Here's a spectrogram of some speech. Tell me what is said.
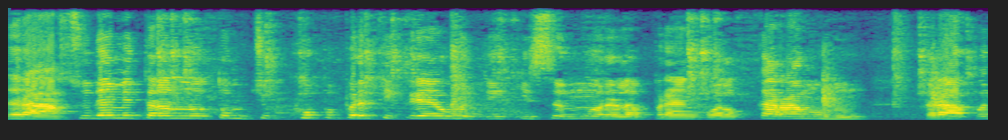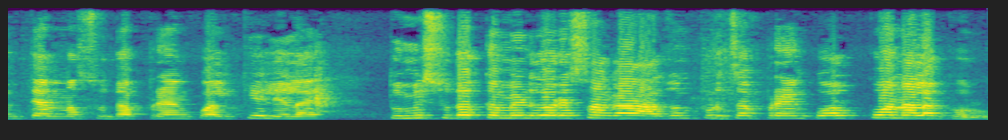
तर असू द्या मित्रांनो तुमची खूप प्रतिक्रिया होती की मोरेला प्रँक कॉल करा म्हणून. तर आपण त्यांना सुद्धा प्रँक कॉल केलेला आहे. तुम्ही सुद्धा कमेंटद्वारे सांगा अजून पुढचा प्रँक कॉल कोणाला करू?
